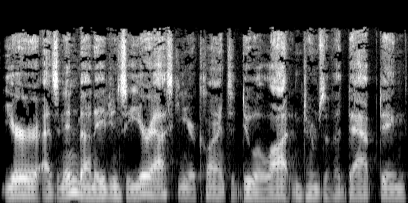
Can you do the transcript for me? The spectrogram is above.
you're as an inbound agency, you're asking your client to do a lot in terms of adapting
